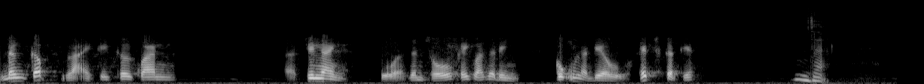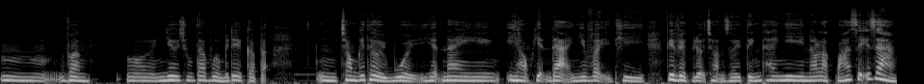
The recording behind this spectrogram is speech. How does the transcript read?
nâng cấp lại cái cơ quan chuyên ngành của dân số kế hoạch gia đình cũng là điều hết sức cần thiết. Dạ. Uhm, vâng, ờ, như chúng ta vừa mới đề cập ạ, trong cái thời buổi hiện nay y học hiện đại như vậy thì cái việc lựa chọn giới tính thai nhi nó là quá dễ dàng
